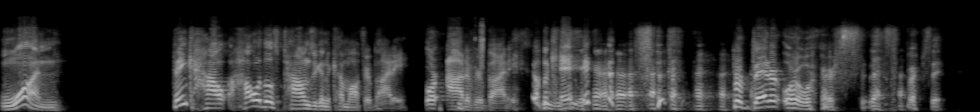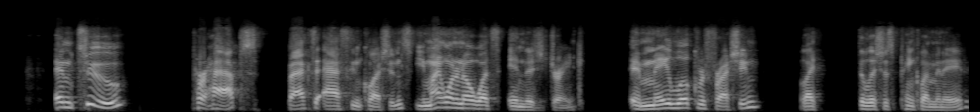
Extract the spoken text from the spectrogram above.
one, think how how are those pounds are gonna come off your body or out of your body? Okay, for better or worse. That's the first thing. And two, perhaps back to asking questions. You might want to know what's in this drink. It may look refreshing, like delicious pink lemonade,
